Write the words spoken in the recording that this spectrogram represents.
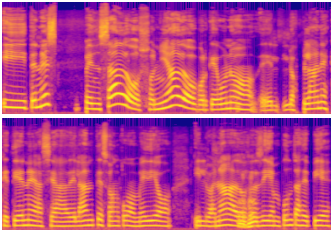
¿Y tenés pensado, soñado, porque uno, eh, los planes que tiene hacia adelante son como medio hilvanados, Ujú. así en puntas de pie,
